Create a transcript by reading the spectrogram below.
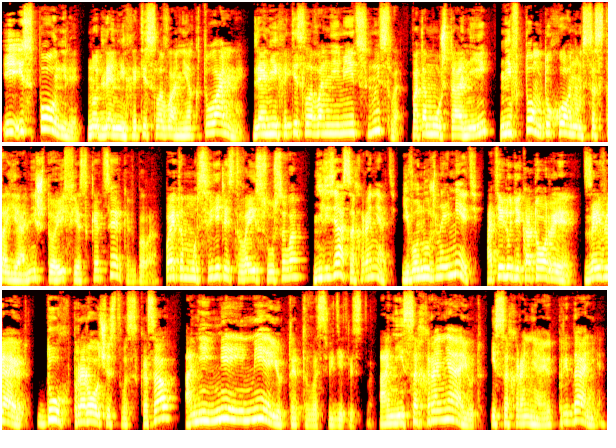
и исполнили. Но для них эти слова не актуальны. Для них эти слова не имеют смысла, потому что они не в том духовном состоянии, что Ефесская церковь была. Поэтому свидетельство Иисусова нельзя сохранять. Его нужно иметь. А те люди, которые заявляют «Дух пророчества сказал», они не имеют этого свидетельства. Они сохраняют и сохраняют предание.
